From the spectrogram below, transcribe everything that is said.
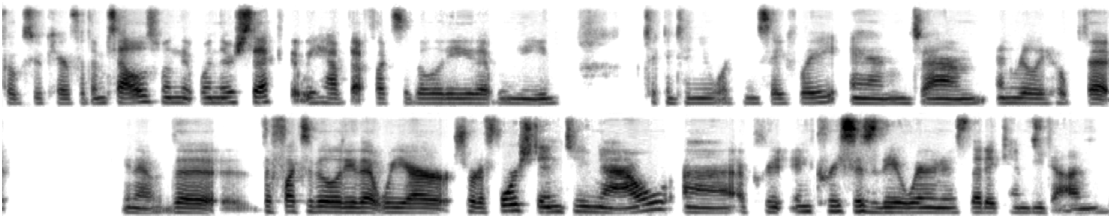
folks who care for themselves when they, when they're sick. That we have that flexibility that we need to continue working safely, and um, and really hope that you know the the flexibility that we are sort of forced into now uh, increases the awareness that it can be done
